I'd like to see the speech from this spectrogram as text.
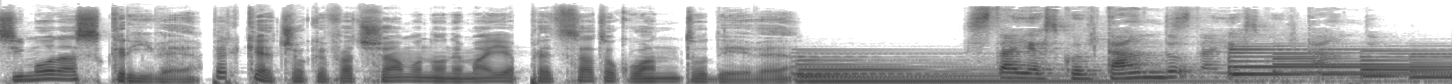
Simona scrive, perché ciò che facciamo non è mai apprezzato quanto deve? Stai ascoltando? Stai ascoltando?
